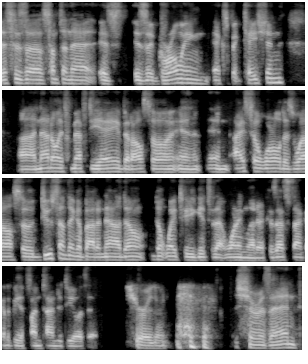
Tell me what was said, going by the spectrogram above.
this is uh, something that is is a growing expectation uh, not only from FDA but also in, in ISO world as well. So do something about it now. Don't don't wait till you get to that warning letter because that's not going to be a fun time to deal with it. Sure isn't. sure isn't. And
